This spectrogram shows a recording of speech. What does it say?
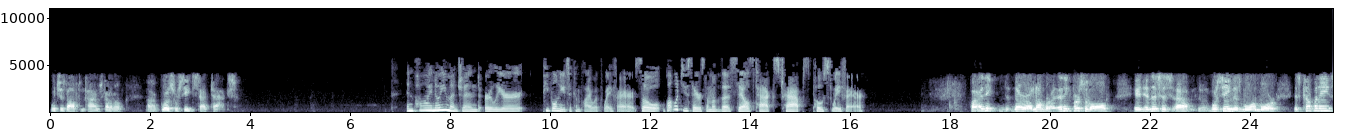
which is oftentimes kind of a uh, gross receipts tax. And Paul, I know you mentioned earlier people need to comply with Wayfair. So what would you say are some of the sales tax traps post Wayfair? Well, I think there are a number. I think first of all, and this is, uh, we're seeing this more and more, is companies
